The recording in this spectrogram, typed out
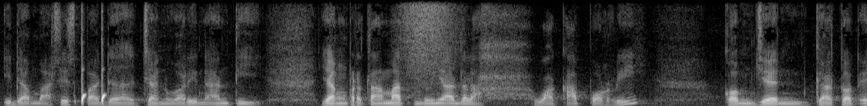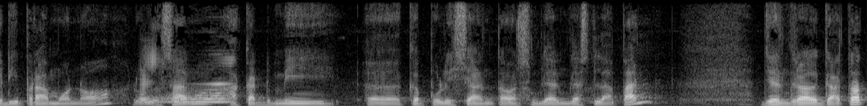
Idam Aziz pada Januari nanti. Yang pertama tentunya adalah Wakapolri Komjen Gatot Edi Pramono lulusan Akademi eh, Kepolisian tahun 1908. Jenderal Gatot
